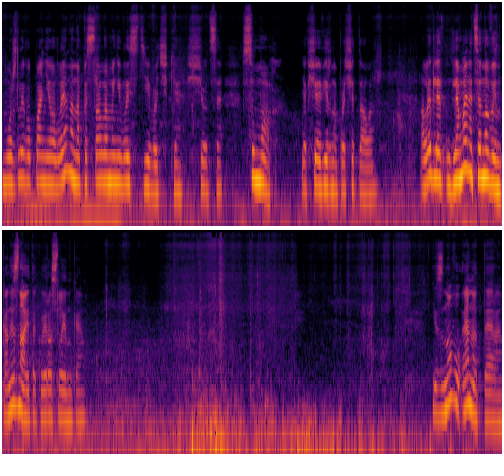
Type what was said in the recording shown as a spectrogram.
Можливо, пані Олена написала мені в листівочки, що це сумах, якщо я вірно прочитала. Але для, для мене це новинка. Не знаю такої рослинки. І знову енотера.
